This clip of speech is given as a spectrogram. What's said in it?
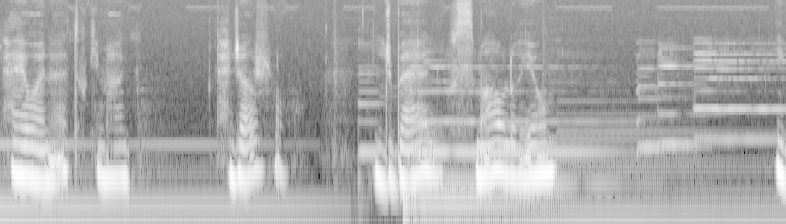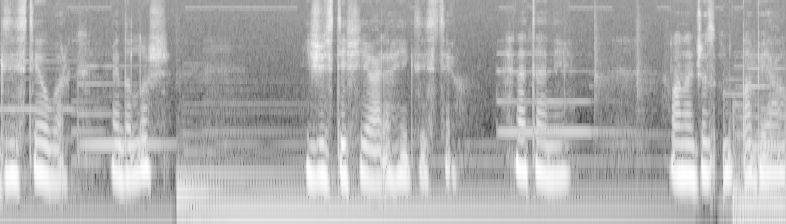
الحيوانات وكيما الحجر الجبال والسماء والغيوم. يكزيستيو برك. ما يضلوش يجوستيفيو علاه يكزيستيو. إحنا تاني. رانا جزء من الطبيعة.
